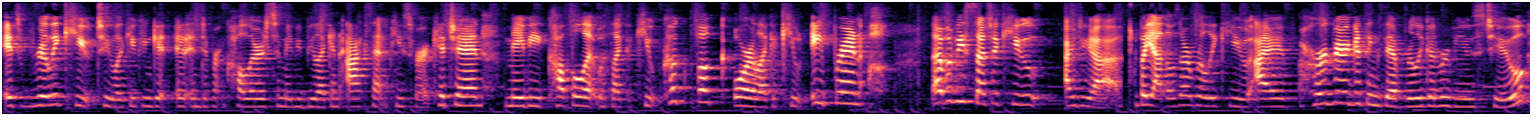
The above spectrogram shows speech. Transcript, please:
it's really cute too like you can get it in different colors to maybe be like an accent piece for a kitchen maybe couple it with like a cute cookbook or like a cute apron oh, that would be such a cute idea. But yeah, those are really cute. I've heard very good things. They have really good reviews too.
